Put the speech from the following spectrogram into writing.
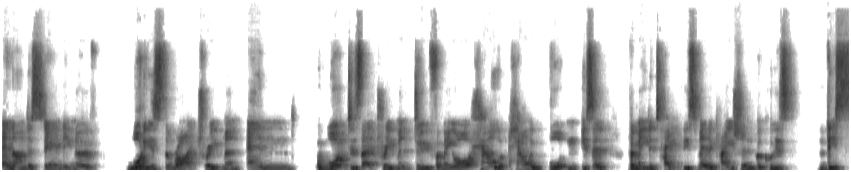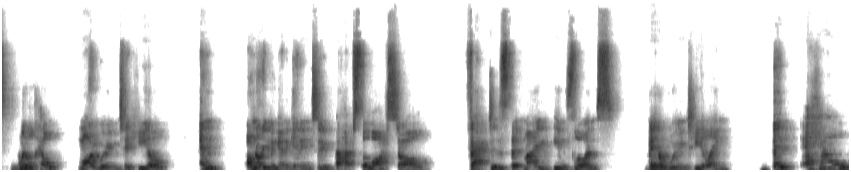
and understanding of what is the right treatment and what does that treatment do for me or how how important is it for me to take this medication because this will help my wound to heal. And i'm not even going to get into perhaps the lifestyle factors that may influence better wound healing but how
